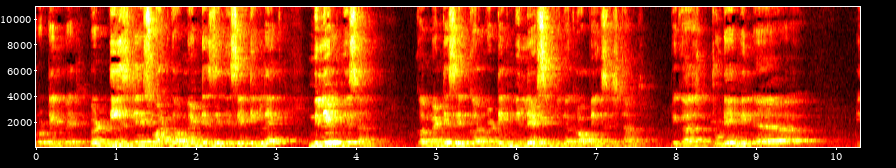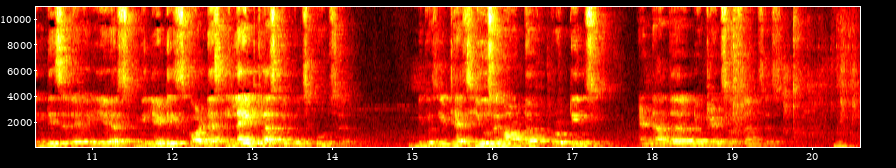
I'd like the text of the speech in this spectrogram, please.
protein based. But these days, what government is initiating like millet mission. Government is incorporating millets into the cropping system because today uh, in these uh, years millet is called as elite class people's food, sir, because it has huge amount of proteins and other nutrient substances. Fine.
